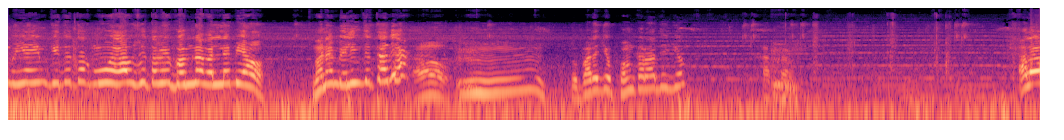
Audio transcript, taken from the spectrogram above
મેં એમ કીધું તો હું આવું છું તમે ગમના વલ્લે બી આવો. મને મિલિંગ જતા હમ. ઊભા રહેજો ફોન કરવા દેજો. હલો?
